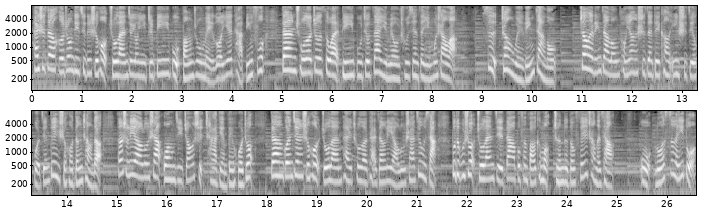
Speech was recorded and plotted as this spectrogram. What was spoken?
还是在河中地区的时候，竹篮就用一只冰伊布帮助美洛耶塔冰敷。但除了这次外，冰伊布就再也没有出现在荧幕上了。四杖尾鳞甲龙。战尾鳞甲龙同样是在对抗异世界火箭队时候登场的，当时利奥露莎忘记招式，差点被活捉，但关键时候竹篮派出了他将利奥露莎救下。不得不说，竹篮姐大部分宝可梦真的都非常的强。五罗斯雷朵，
